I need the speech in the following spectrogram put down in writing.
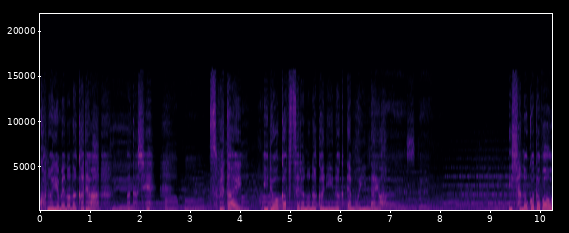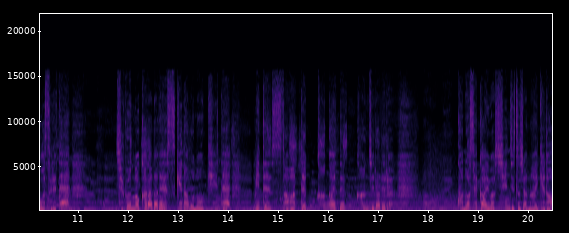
この夢の中では私。冷たい医療カプセルの中にいなくてもいいんだよ。医者の言葉を忘れて自分の体で好きなものを聞いて見て触って考えて感じられる。この世界は真実じゃないけどこ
